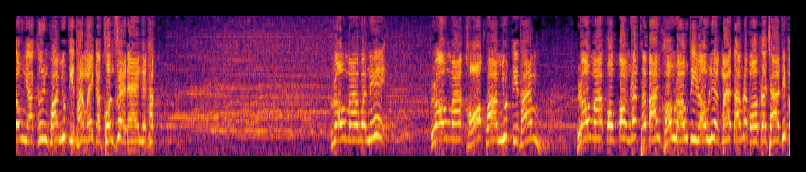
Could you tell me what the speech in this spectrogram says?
จงอย่าคืนความยุติธรรมให้กับคนเสื้อแดงนะครับ เรามาวันนี้ เรามาขอความยุติธรรม เรามาปกป้องรัฐบาลของเราที่เราเลือกมาตามระบอบประชาธิป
